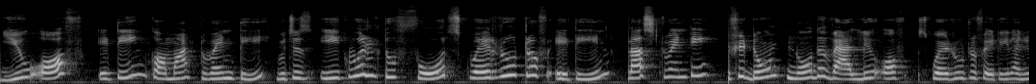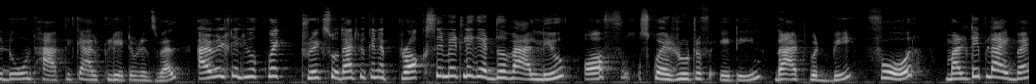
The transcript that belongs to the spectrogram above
u of 18 comma 20 which is equal to 4 square root of 18 plus 20 if you don't know the value of square root of 18 and you don't have the calculator as well i will tell you a quick trick so that you can approximately get the value of square root of 18 that would be 4 multiplied by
